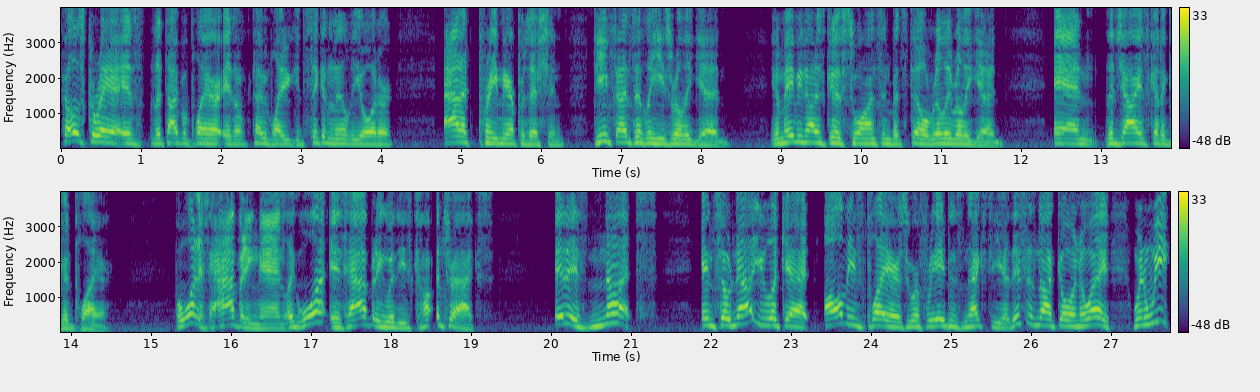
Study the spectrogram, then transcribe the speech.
Carlos Correa is the type of player is a type of player you can stick in the middle of the order at a premier position. Defensively, he's really good. You know, maybe not as good as Swanson, but still really, really good. And the Giants got a good player. But what is happening, man? Like, what is happening with these contracts? It is nuts. And so now you look at all these players who are free agents next year. This is not going away. When we,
